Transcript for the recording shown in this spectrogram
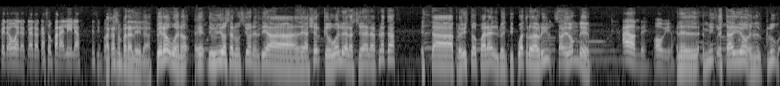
Pero bueno, claro, acá son paralelas. Es imposible. Acá son paralelas. Pero bueno, eh, Divididos anunció en el día de ayer que vuelve a la ciudad de La Plata. Está previsto para el 24 de abril. ¿Sabe dónde? ¿A dónde? Obvio. En el microestadio, en el Club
